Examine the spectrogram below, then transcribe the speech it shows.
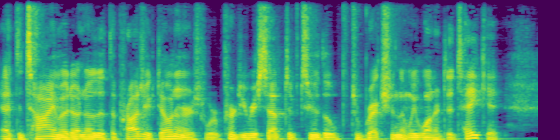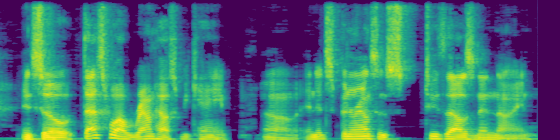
at the time i don't know that the project owners were pretty receptive to the direction that we wanted to take it and so that's why roundhouse became uh, and it's been around since 2009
